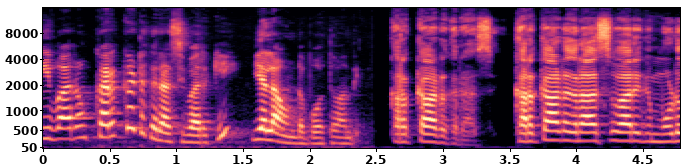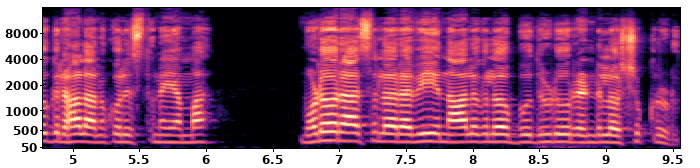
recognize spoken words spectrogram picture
ఈ వారం కర్కాటక రాశి వారికి ఎలా ఉండబోతోంది? కర్కాటక రాశి. కర్కాటక రాశి వారికి మూడు గ్రహాలు అనుకూలిస్తున్నాయమ్మా. మూడో రాశిలో రవి నాలుగులో బుధుడు రెండులో శుక్రుడు.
